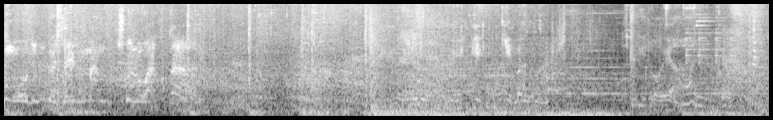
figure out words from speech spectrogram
모든 것을 망쳐놓았다. 내몸 있기만 위로야 한다.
